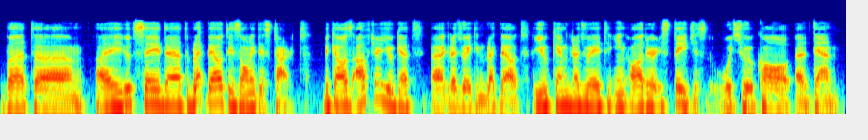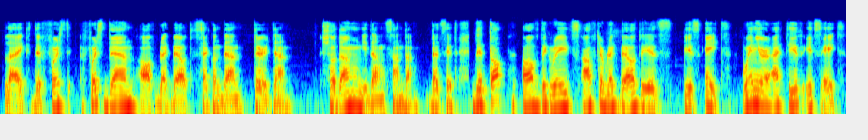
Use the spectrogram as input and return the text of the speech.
but um, I would say that black belt is only the start. Because after you get uh, graduating black belt, you can graduate in other stages, which we call uh, dan, like the first first dan of black belt, second dan, third dan. Shodan, Nidan, Sandan. That's it. The top of the grades after black belt is is eight. When you're active, it's eight.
